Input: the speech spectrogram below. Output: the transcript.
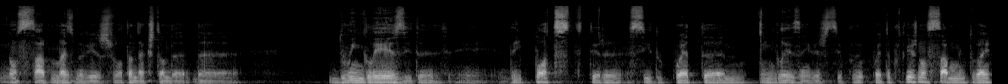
não se sabe, mais uma vez, voltando à questão da, da do inglês e da, da, hipótese de ter sido poeta inglês em vez de ser poeta português, não se sabe muito bem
